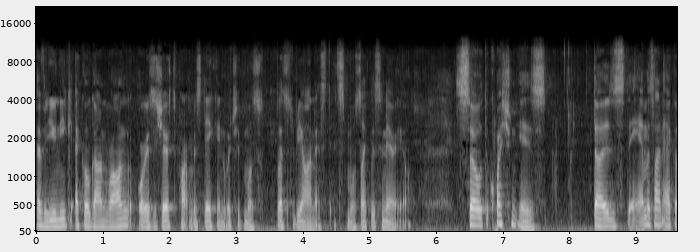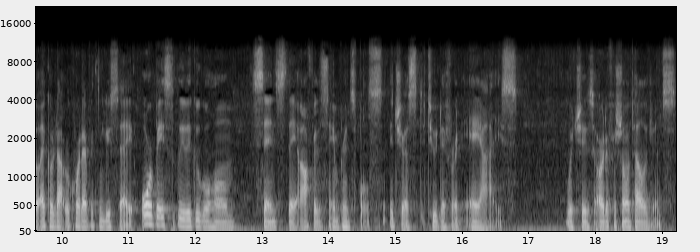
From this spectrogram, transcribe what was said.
of a unique echo gone wrong, or is the sheriff's department mistaken? Which is most, let's be honest, it's the most likely scenario. So the question is, does the Amazon Echo Echo Dot record everything you say, or basically the Google Home, since they offer the same principles? It's just two different AIs, which is artificial intelligence.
